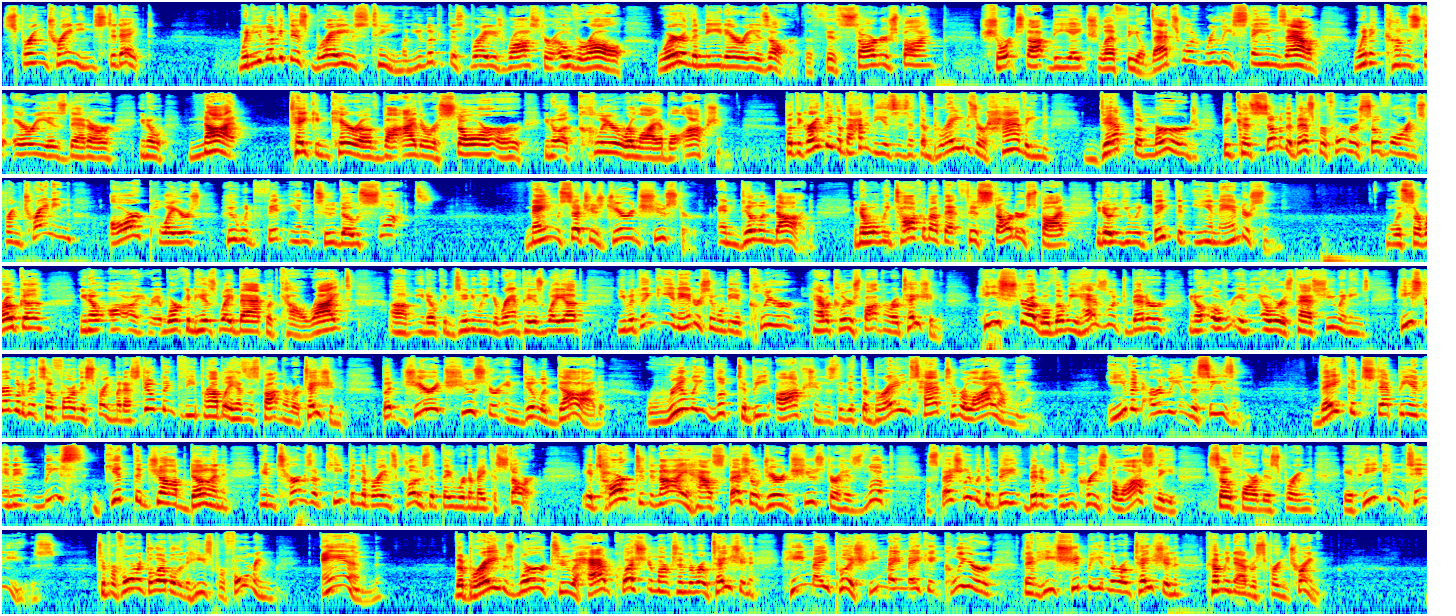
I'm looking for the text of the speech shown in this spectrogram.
spring trainings to date. When you look at this Braves team, when you look at this Braves roster overall, where the need areas are the fifth starter spot, shortstop, DH, left field. That's what really stands out when it comes to areas that are, you know, not taken care of by either a star or, you know, a clear, reliable option. But the great thing about it is, is that the Braves are having depth emerge because some of the best performers so far in spring training are players who would fit into those slots. Names such as Jared Schuster, and Dylan Dodd. You know, when we talk about that fifth starter spot, you know, you would think that Ian Anderson with Soroka, you know, uh, working his way back with Kyle Wright, um, you know, continuing to ramp his way up, you would think Ian Anderson would be a clear, have a clear spot in the rotation. He's struggled, though he has looked better, you know, over in, over his past few innings. He struggled a bit so far this spring, but I still think that he probably has a spot in the rotation. But Jared Schuster and Dylan Dodd really looked to be options that if the Braves had to rely on them, even early in the season, they could step in and at least get the job done in terms of keeping the Braves close if they were to make a start. It's hard to deny how special Jared Schuster has looked, especially with the bit of increased velocity so far this spring. If he continues to perform at the level that he's performing, and the Braves were to have question marks in the rotation, he may push, he may make it clear that he should be in the rotation coming out of spring training.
